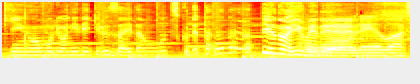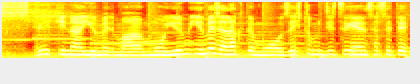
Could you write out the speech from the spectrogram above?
金を無料にできる財団を作れたらなっていうのが夢こでれは素敵な夢でまあもう夢夢じゃなくてもうぜひとも実現させて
